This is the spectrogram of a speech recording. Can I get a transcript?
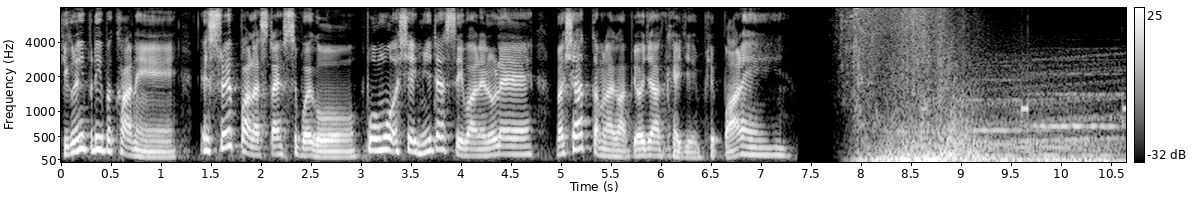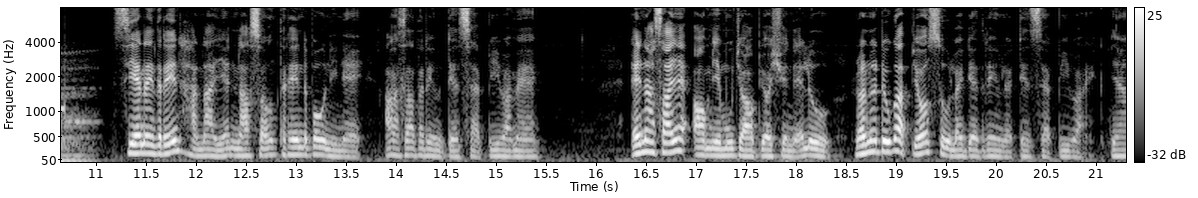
ယူကရိန်းပြည်ပခါနဲ့အစ္စရေးပါလက်စတိုင်းစစ်ပွဲကိုပုံမအရှိန်မြင့်တက်စေပါတယ်လို့လည်းရုရှားသမ္မတကပြောကြားခဲ့ခြင်းဖြစ်ပါတယ်။ CNN သတင်းဌာနရဲ့နောက်ဆုံးသတင်းတပုတ်အနေနဲ့အားစားသတင်းကိုတင်ဆက်ပေးပါမယ်။အန်နာဆာရဲ့အောင်မြင်မှုကြောင့်ပျော်ရွှင်တယ်လို့ရိုနယ်ဒိုကပြောဆိုလိုက်တဲ့သတင်းကိုလည်းတင်ဆက်ပေးပါရခင်ဗျာ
